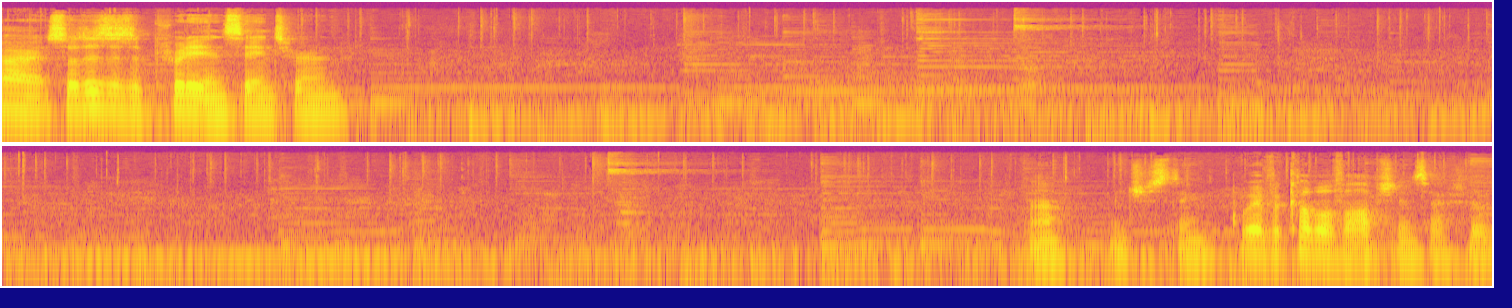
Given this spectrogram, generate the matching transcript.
Alright, so this is a pretty insane turn. Oh, interesting. We have a couple of options actually.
